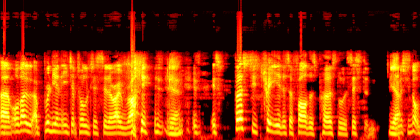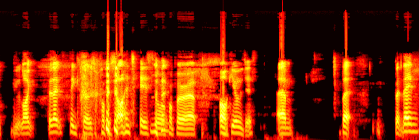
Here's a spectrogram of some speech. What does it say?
Um, although a brilliant Egyptologist in her own right, is, is, is first she's treated as her father's personal assistant, Yeah. and she's not like they don't think of her as a proper scientist or a proper uh, archaeologist. Um, but but then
